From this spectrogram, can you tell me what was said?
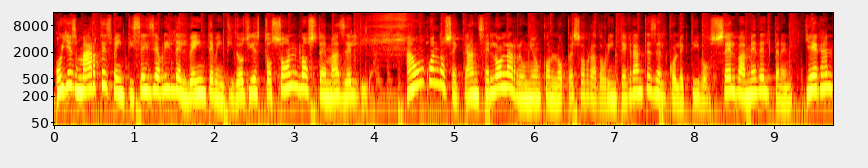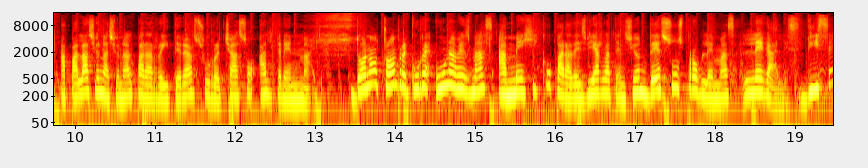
Hoy es martes 26 de abril del 2022 y estos son los temas del día. Aun cuando se canceló la reunión con López Obrador, integrantes del colectivo Sélvame del Tren llegan a Palacio Nacional para reiterar su rechazo al tren Maya. Donald Trump recurre una vez más a México para desviar la atención de sus problemas legales. Dice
